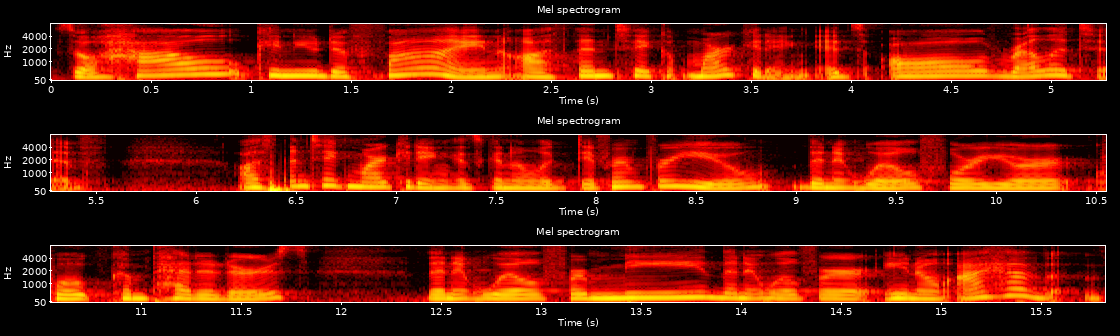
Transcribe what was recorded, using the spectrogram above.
So, how can you define authentic marketing? It's all relative. Authentic marketing is going to look different for you than it will for your quote competitors than it will for me, than it will for, you know, I have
